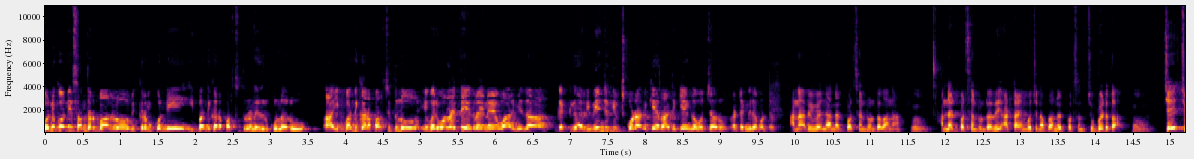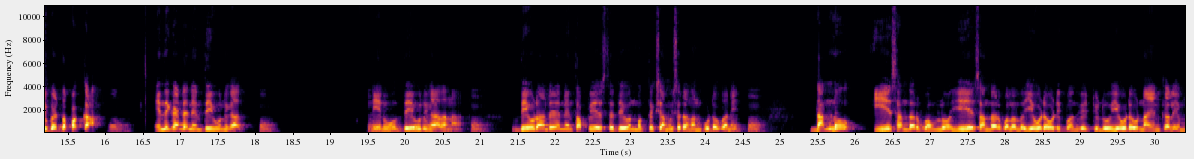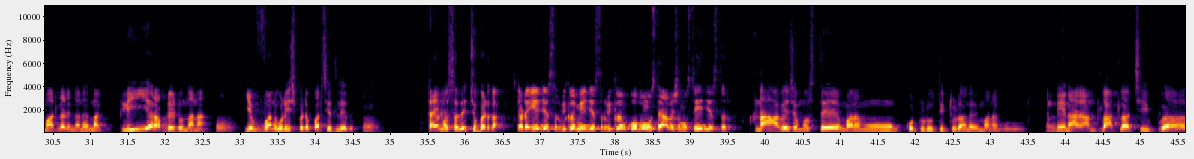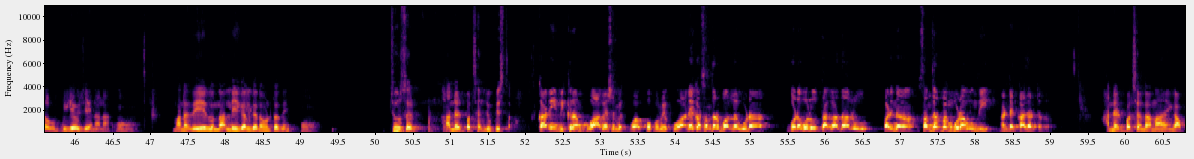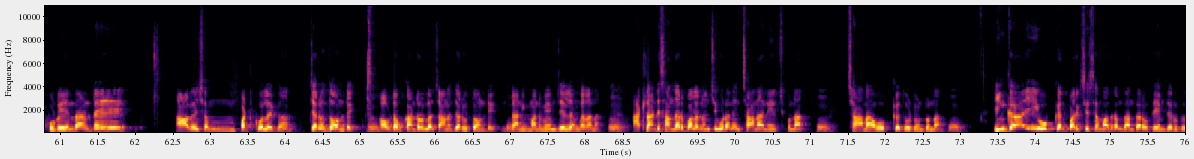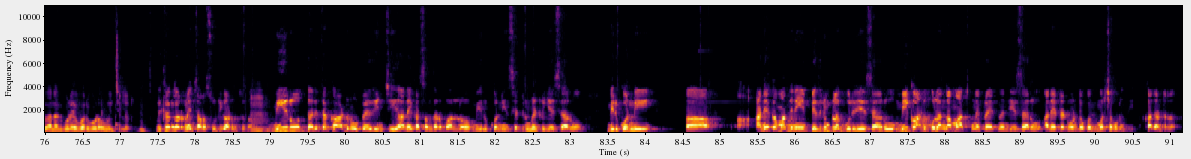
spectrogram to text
కొన్ని కొన్ని సందర్భాల్లో విక్రమ్ కొన్ని ఇబ్బందికర పరిస్థితులను ఎదుర్కొన్నారు. ఆ ఇబ్బందికర పరిస్థితులు ఎవరి వల్ల అయితే ఎదురైనాయో వారి మీద గట్టిగా రివెంజ్ తీర్చుకోవడానికే రాజకీయంగా వచ్చారు అంటే మీరేమంటారు అన్న రివెంజ్ హండ్రెడ్ పర్సెంట్ ఉంటుంది అన్న. హండ్రెడ్ పర్సెంట్ ఉంటుంది. ఆ టైం వచ్చినప్పుడు హండ్రెడ్ పర్సెంట్ చూపెడతా. చేసి చూపెడతా పక్కా. ఎందుకంటే నేను దేవుణ్ణి కాదు. నేను దేవుని కాదన్న. దేవుడు అంటే నేను తప్పు చేస్తే దేవుని ముక్తి క్షమిస్తారని అనుకుంటావు కానీ నన్ను ఏ సందర్భంలో ఏ ఏ సందర్భాలలో ఎవడెవడు ఇబ్బంది పెట్టిండు ఎవడెవడు నా వెనకాల ఏం మాట్లాడిండు అనేది నాకు క్లియర్ అప్డేట్ ఉందన్న. ఉమ్, ఎవ్వని కూడా ఇష్టపెట్టే పరిస్థితి లేదు. టైం వస్తుంది చూపెడతా. అంటే ఏం చేస్తారు? విక్రమ్ ఏం చేస్తారు? విక్రమ్ కోపం వస్తే ఆవేశం వస్తే ఏం చేస్తారు? అన్న ఆవేశం వస్తే మనము కొట్టుడు తిట్టుడు అనేది మనకు నేను అట్లా అట్లా చీప్గా బిహేవ్ చేయనన్న ఉమ్, మనది ఏది ఉన్నా లీగల్గానే ఉంటుంది. చూసాడు హండ్రెడ్ పర్సెంట్ చూపిస్తా. కానీ విక్రమ్కు ఆవేశం ఎక్కువ కోపం ఎక్కువ అనేక సందర్భాల్లో కూడా గొడవలు తగాదాలు పడిన సందర్భం కూడా ఉంది అంటే కాదంటారు? హండ్రెడ్ పర్సెంట్ అన్న ఇంక అప్పుడు ఏంటంటే ఆవేశం పట్టుకోలేక జరుగుతూ ఉంటాయి. అవుట్ ఆఫ్ కంట్రోల్లో చాలా జరుగుతూ ఉంటాయి. దానికి మనం ఏం చేయలేం కదన్న. అట్లాంటి సందర్భాల నుంచి కూడా నేను చాలా నేర్చుకున్నా. చాలా ఓపికతోటి ఉంటున్నా. ఇంకా ఈ ఓపికను పరీక్షిస్తే మాత్రం దాని తర్వాత ఏం జరుగుతుంది అనేది కూడా ఎవరు కూడా ఊహించలేరు. విక్రమ్ గారు నేను చాలా సూటిగా అడుగుతున్నాను మీరు దళిత కార్డును ఉపయోగించి అనేక సందర్భాల్లో మీరు కొన్ని సెటిల్మెంట్లు చేశారు. మీరు కొన్ని అనేక మందిని బెదిరింపులకు గురి చేశారు. మీకు అనుకూలంగా మార్చుకునే ప్రయత్నం చేశారు అనేటటువంటి ఒక విమర్శ కూడా ఉంది. కాదంటారా?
